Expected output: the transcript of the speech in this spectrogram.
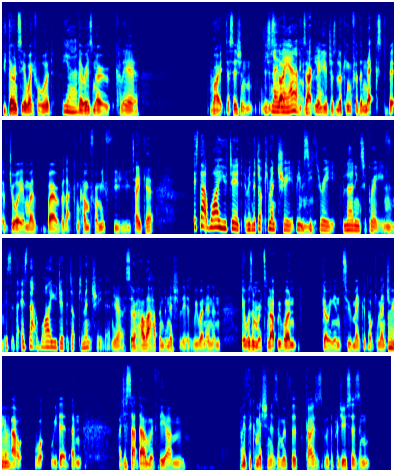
you don't see a way forward. yeah There is no clear right decision. You're There's no like- way out, Exactly. yeah. You're just looking for the next bit of joy, and where, wherever that can come from, you you, you take it. Is that why you did? I mean, the documentary at BBC Mm. Three, "Learning to Grieve." Is that is that why you did the documentary then? Yeah. So how that happened initially is we went in and it wasn't written up. We weren't going in to make a documentary Mm. about what we did, and I just sat down with the um with the commissioners and with the guys with the producers and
